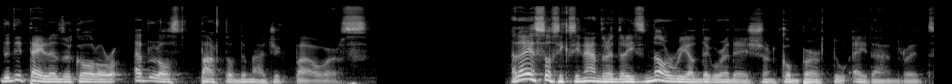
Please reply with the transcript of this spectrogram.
The detail and the color have lost part of the magic powers. At ISO 1600 there is no real degradation compared to 800.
